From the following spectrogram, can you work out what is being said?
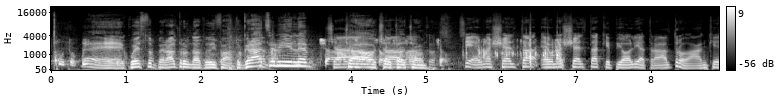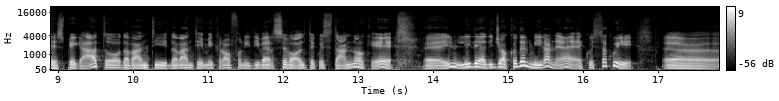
Tutto qui. Eh, questo peraltro è un dato di fatto. Grazie mille. Ciao, ciao, ciao, ciao. Marco. Sì, è una, scelta, è una scelta che Pioli ha tra l'altro anche spiegato davanti, davanti ai microfoni diverse volte quest'anno che eh, l'idea di gioco del Milan è, questa qui. Eh,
